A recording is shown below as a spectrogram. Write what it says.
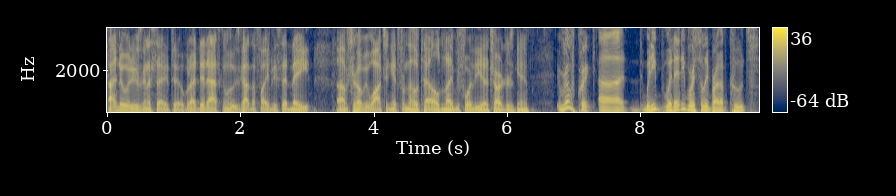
I knew what he was going to say, too, but I did ask him who he's got in the fight, and he said Nate. I'm sure he'll be watching it from the hotel the night before the uh, Chargers game. Real quick, uh, when, he, when Eddie Borsilli brought up Koonce,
